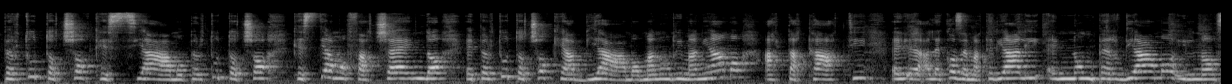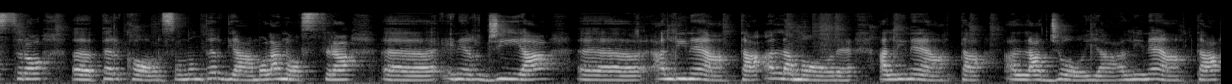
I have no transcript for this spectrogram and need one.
per tutto ciò che siamo per tutto ciò che stiamo facendo e per tutto ciò che abbiamo ma non rimaniamo attaccati eh, alle cose materiali e non perdiamo il nostro eh, percorso non perdiamo la nostra eh, energia eh, allineata all'amore allineata allineata alla gioia, allineata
